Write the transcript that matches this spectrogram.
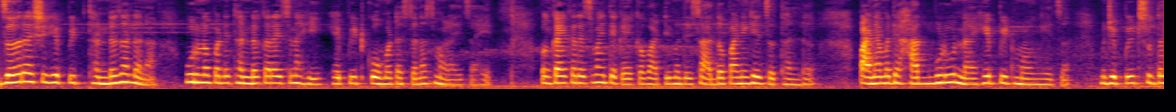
जर अशी हे पीठ थंड झालं ना पूर्णपणे थंड करायचं नाही हे पीठ कोमट असतानाच मळायचं आहे. पण काय करायचं माहिती आहे का? एका वाटीमध्ये साधं पाणी घ्यायचं थंड. पाण्यामध्ये हात बुडवून ना हे पीठ मळून घ्यायचं. म्हणजे पीठसुद्धा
